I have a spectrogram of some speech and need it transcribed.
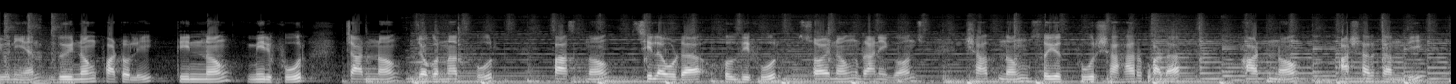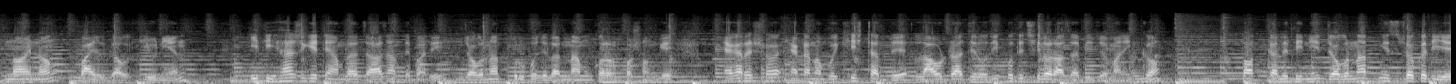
ইউনিয়ন, দুই নং পাটলি, তিন নং মিরপুর, চার নং জগন্নাথপুর। পাঁচ নং শিলাউডা, হলদিপুর, ছয় নং রানীগঞ্জ, সাত নং সৈয়দপুর সাহারপাড়া, আট নং আশারকান্দি, নয় নং পাইলগাঁও ইউনিয়ন। ইতিহাস গেটে আমরা যা জানতে পারি, জগন্নাথপুর উপজেলার নামকরণ প্রসঙ্গে এগারোশো একানব্বই খ্রিস্টাব্দে লাউড রাজ্যের অধিপতি ছিল রাজা বিজয় মাণিক্য। তৎকালে তিনি জগন্নাথ মিশ্রকে দিয়ে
